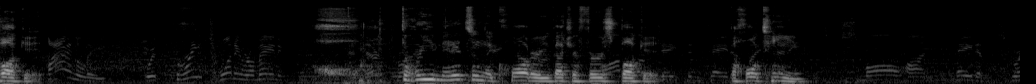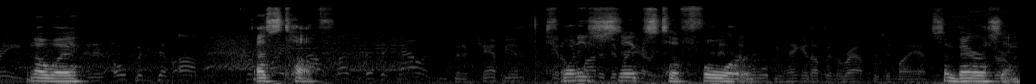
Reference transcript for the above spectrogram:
bucket. Three minutes in the quarter, you got your first bucket. The whole team. No way. That's tough. 26 to 4. It's embarrassing.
